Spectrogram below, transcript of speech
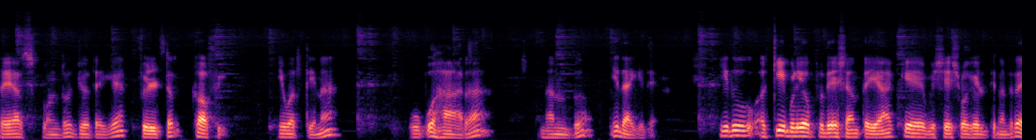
ತಯಾರಿಸ್ಕೊಂಡು ಜೊತೆಗೆ ಫಿಲ್ಟರ್ ಕಾಫಿ. ಇವತ್ತಿನ ಉಪಹಾರ ನಂದು ಇದಾಗಿದೆ. ಇದು ಅಕ್ಕಿ ಬೆಳೆಯೋ ಪ್ರದೇಶ ಅಂತ ಯಾಕೆ ವಿಶೇಷವಾಗಿ ಹೇಳ್ತೀನಿ ಅಂದರೆ,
